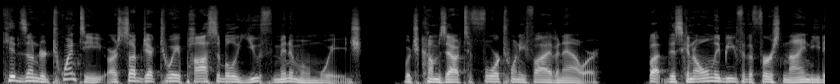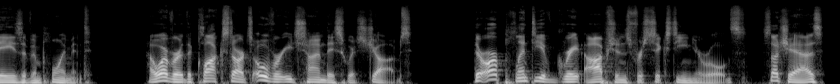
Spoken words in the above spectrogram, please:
Kids under 20 are subject to a possible youth minimum wage, which comes out to 4.25 an hour. But this can only be for the first 90 days of employment. However, the clock starts over each time they switch jobs. There are plenty of great options for 16 year olds, such as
